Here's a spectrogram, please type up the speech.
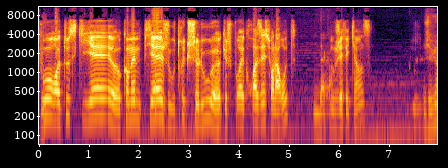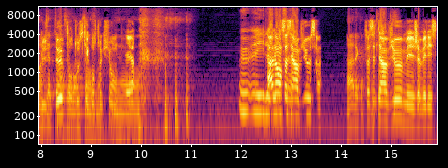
pour euh, tout ce qui est euh, quand même piège ou truc chelou euh, que je pourrais croiser sur la route. D'accord. Donc j'ai fait 15. J'ai vu un plus 14 deux pour avant tout ce qui est 15, construction euh, pierre. Euh, Ah non, ça c'est un vieux ça. Ah d'accord. Ça c'était un vieux, mais j'avais laissé,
